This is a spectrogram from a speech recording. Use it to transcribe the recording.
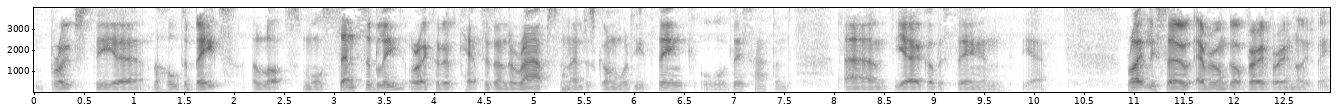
broached the uh, the whole debate a lot more sensibly, or I could have kept it under wraps and then just gone, "What do you think?" or "This happened." Um, yeah, I got this thing, and yeah, rightly so. Everyone got very very annoyed with me.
